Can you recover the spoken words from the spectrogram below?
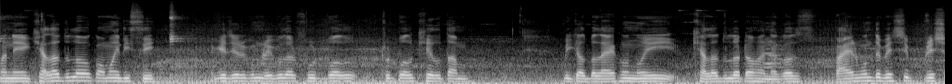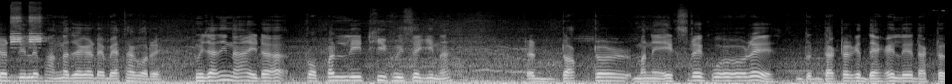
মানে খেলাধুলাও কমাই দিছি। আগে যেরকম রেগুলার ফুটবল ফুটবল খেলতাম। বিকালবেলা এখন ওই খেলাধুলাটা হয় না কজ পায়ের মধ্যে বেশি প্রেশার দিলে ভাঙা জায়গাটায় ব্যথা করে। আমি জানি না এটা প্রপারলি ঠিক হয়েছে কি না ডক্টর মানে এক্স রে করে ডাক্তারকে দেখাইলে ডাক্তার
